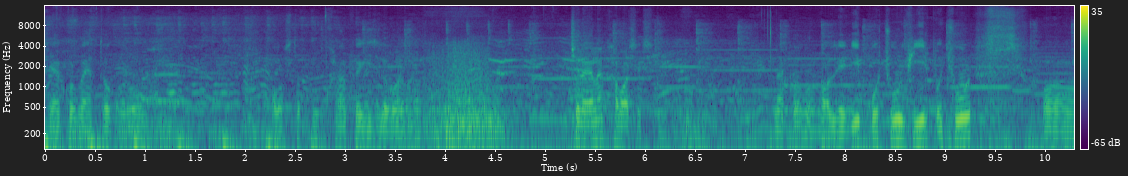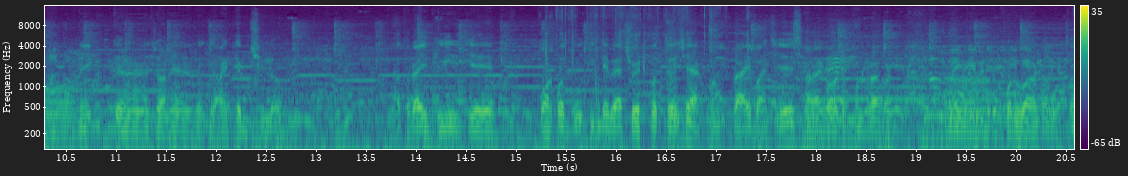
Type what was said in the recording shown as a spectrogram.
কেয়ার করব এত গরম। অবস্থা খুব খারাপ হয়ে গেছিল গরমে। চলে গেলাম খাবার সেকশন দেখো অলরেডি প্রচুর ভিড়, প্রচুর অনেক জনের আইটেম ছিল। এতটাই ভিড় যে পরপর দু, তিনটে ব্যাচ ওয়েট করতে হয়েছে। এখন প্রায় বাজে সাড়ে এগারোটা, পনেরো এগারোটা পনেরো বারোটার মতো।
